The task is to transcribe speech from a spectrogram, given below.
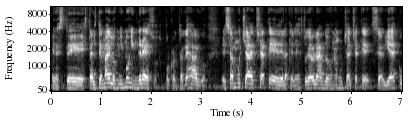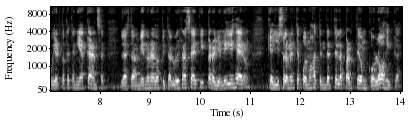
Este, está el tema de los mismos ingresos, por contarles algo. Esa muchacha que, de la que les estoy hablando es una muchacha que se había descubierto que tenía cáncer, la estaban viendo en el hospital Luis Racetti, pero allí le dijeron que allí solamente podemos atenderte la parte oncológica,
